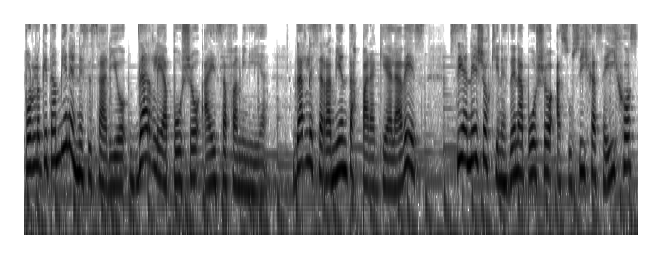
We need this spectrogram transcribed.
por lo que también es necesario darle apoyo a esa familia, darles herramientas para que a la vez sean ellos quienes den apoyo a sus hijas e hijos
